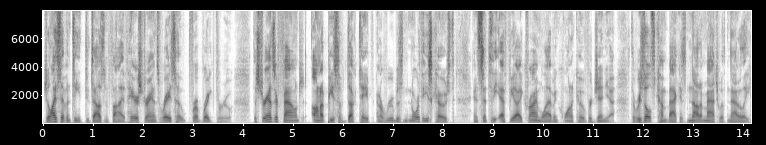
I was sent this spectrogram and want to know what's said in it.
July 17, 2005, hair strands raise hope for a breakthrough. The strands are found on a piece of duct tape in Aruba's northeast coast and sent to the FBI crime lab in Quantico, Virginia. The results come back as not a match with Natalee.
